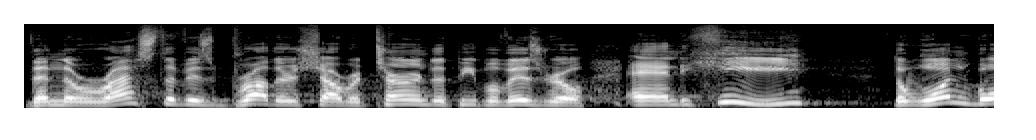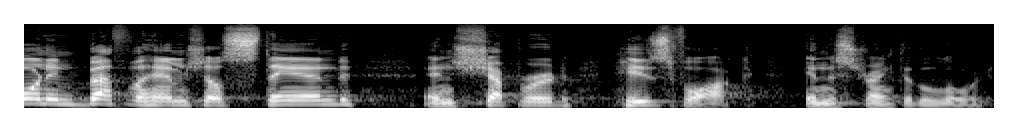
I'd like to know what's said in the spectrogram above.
Then the rest of his brothers shall return to the people of Israel, and he, the one born in Bethlehem, shall stand and shepherd his flock in the strength of the Lord,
